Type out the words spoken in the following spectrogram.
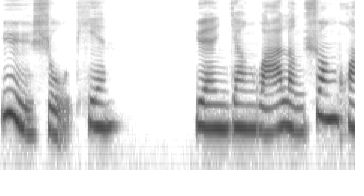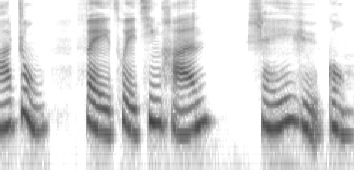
欲曙天，鸳鸯瓦冷霜华重，翡翠清寒谁与共？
